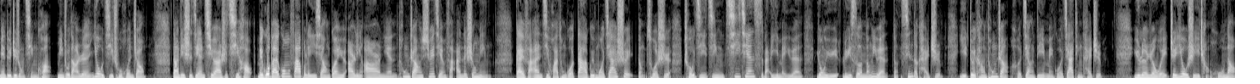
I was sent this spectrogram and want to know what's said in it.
面对这种情况，民主党人又祭出昏招。当地时间七月二十七号，美国白宫发布了一项关于二零二二年通胀削减法案的声明。该法案计划通过大规模加税等措施，筹集近七千四百亿美元，用于绿色能源等新的开支，以对抗通胀和降低美国家庭开支。舆论认为这又是一场胡闹。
